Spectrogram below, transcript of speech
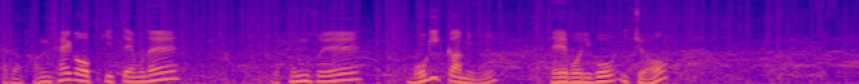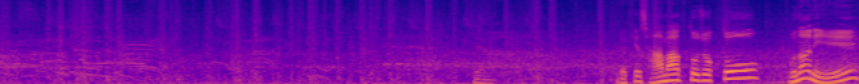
하지만 방패가 없기 때문에 공수의 먹잇감이 돼버리고 있죠. 야, 이렇게 사막도적도 무난히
